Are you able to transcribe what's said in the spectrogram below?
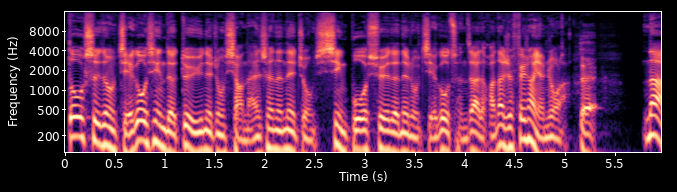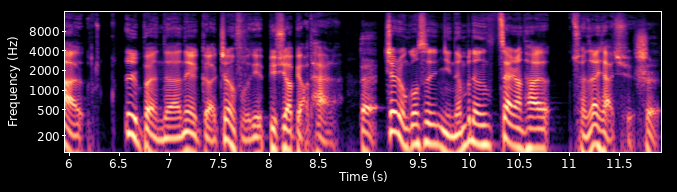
都是这种结构性的，对于那种小男生的那种性剥削的那种结构存在的话，那就非常严重了。对，那日本的那个政府也必须要表态了。对这种公司，你能不能再让它存在下去？是，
